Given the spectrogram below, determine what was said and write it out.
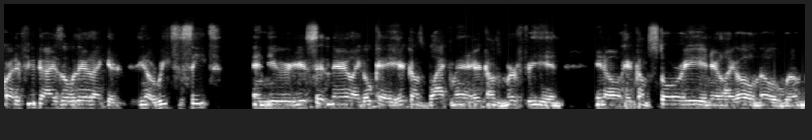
quite a few guys over there that could, you know, reach the seats. And you're, you're sitting there like, okay, here comes Blackmon, here comes Murphy, and, you know, here comes Story. And you're like, oh, no, well,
